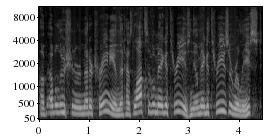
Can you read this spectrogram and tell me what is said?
of evolutionary Mediterranean that has lots of omega 3s, and the omega 3s are released,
